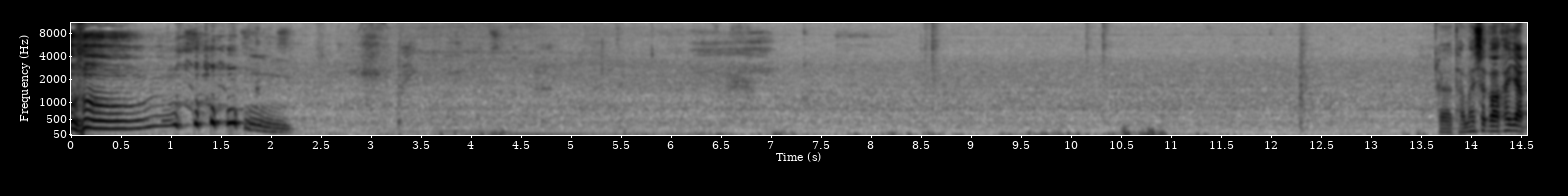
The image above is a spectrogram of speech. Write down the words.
อื้อหือ ก็ทำให้สกอร์ขยับ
